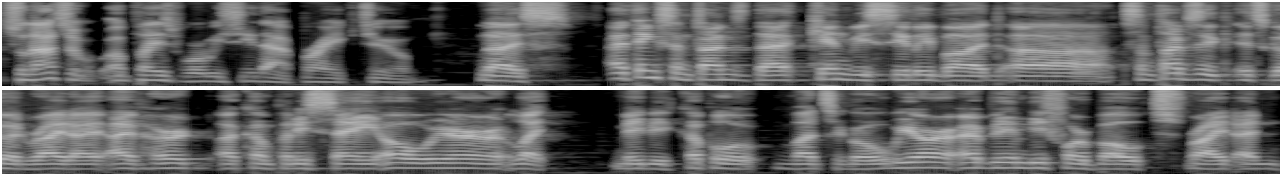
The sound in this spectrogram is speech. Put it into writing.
So that's a, a place where we see that break too. Nice. I think sometimes that can be silly, but uh, sometimes it, it's good, right? I, have heard a company say, "Oh, we're like maybe a couple of months ago, we are Airbnb for boats, right?" And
